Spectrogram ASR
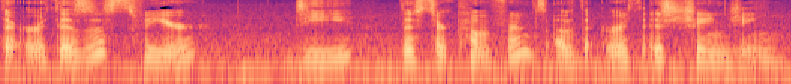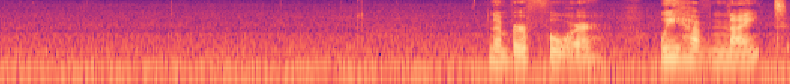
The earth is a sphere, D the circumference of the earth is changing. Number four, we have night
